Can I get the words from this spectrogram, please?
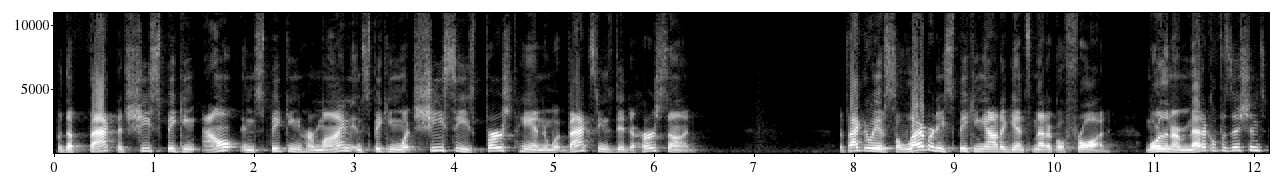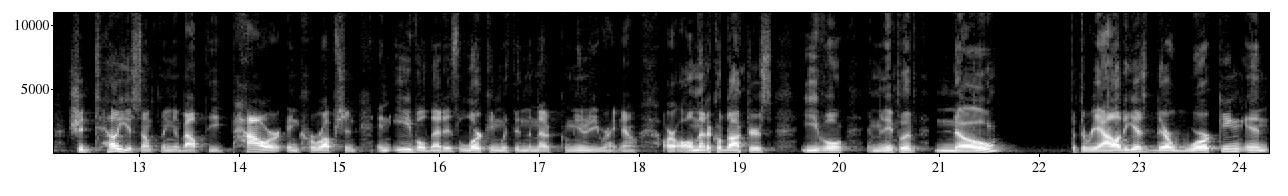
but the fact that she's speaking out and speaking her mind and speaking what she sees firsthand and what vaccines did to her son. The fact that we have celebrities speaking out against medical fraud more than our medical physicians should tell you something about the power and corruption and evil that is lurking within the medical community right now. Are all medical doctors evil and manipulative? No. But the reality is they're working in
